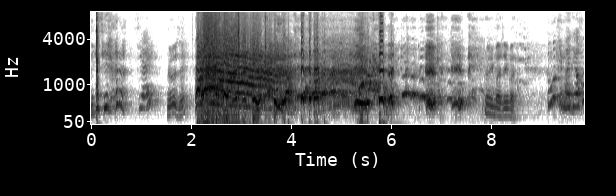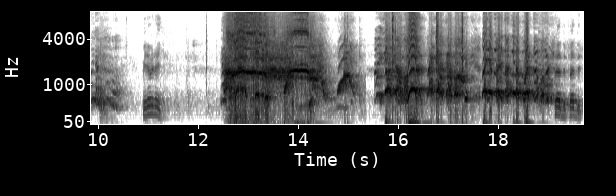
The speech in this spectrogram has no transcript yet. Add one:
Sí, que sí, Sara. ¿Sí hay? No lo sé. No hay más, hay más. ¿Cómo que más debajo de la cama? Mira, mira ahí. Espérate, espérate.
